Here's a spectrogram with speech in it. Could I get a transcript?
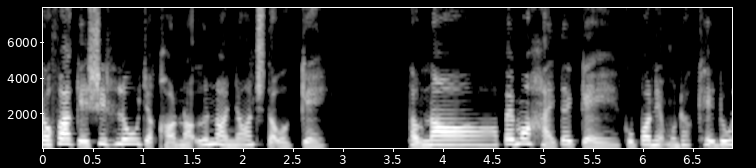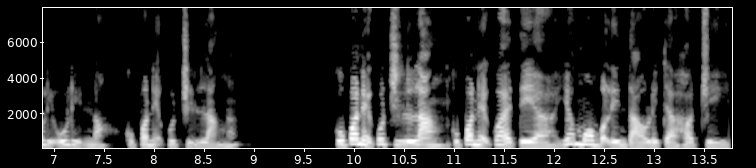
Đầu pha cái xí lu cho họ nó ứ nó nhón chỉ tàu kể thầu nó bé mò hải tê kề, cú bao niệm muốn đó kê li liu lì nó cú bao niệm của chỉ lăng nó, cú bao niệm của chỉ lăng cú bao niệm của hải tê ya mua một linh tàu li cho họ chỉ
